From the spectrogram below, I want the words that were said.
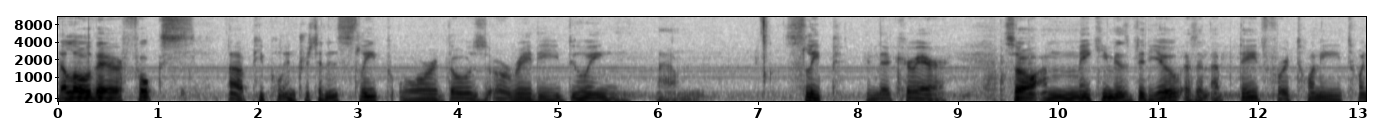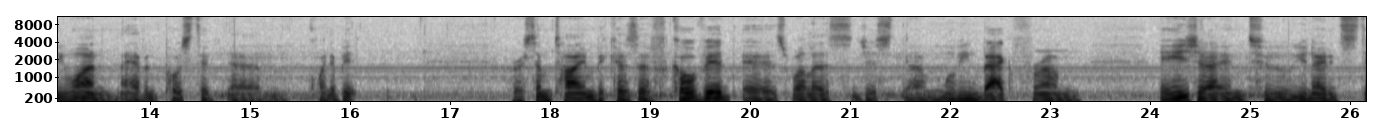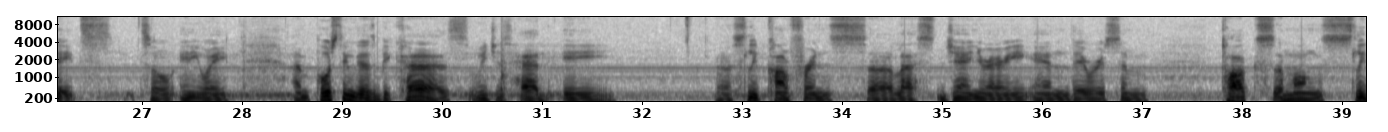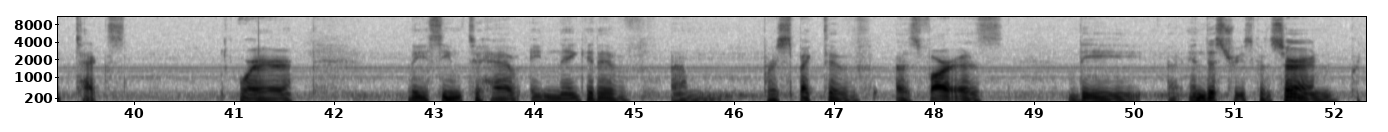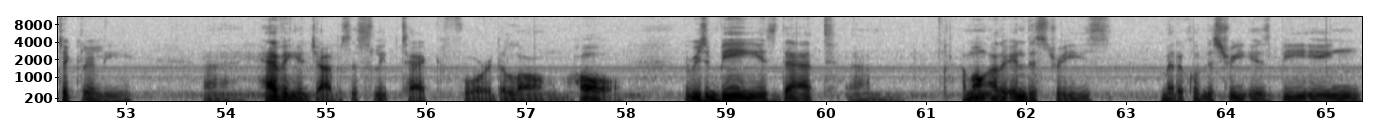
Hello there, folks, uh, people interested in sleep or those already doing um, sleep in their career. So, I'm making this video as an update for 2021. I haven't posted um, quite a bit for some time because of COVID as well as just um, moving back from Asia into United States. So, anyway. I'm posting this because we just had a, sleep conference uh, last January, and there were some talks among sleep techs where they seem to have a negative um, perspective as far as the uh, industry is concerned, particularly uh, having a job as a sleep tech for the long haul. The reason being is that, um, among other industries, medical industry is being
